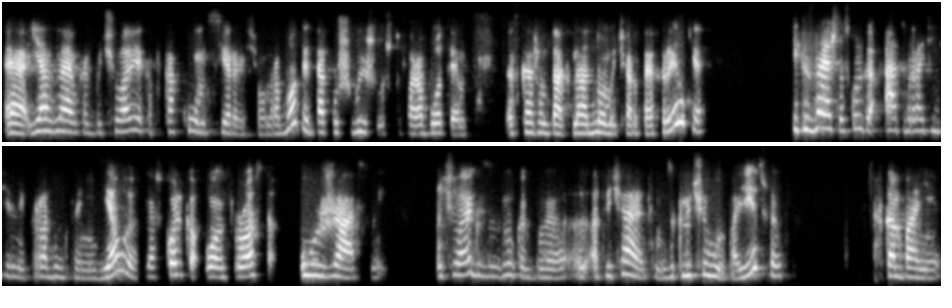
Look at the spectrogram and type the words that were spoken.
Э, я знаю как бы человека, в каком сервисе он работает. Так уж вышло, что мы работаем, скажем так, на одном HR рынке. И ты знаешь, насколько отвратительный продукт они делают, насколько он просто ужасный. И человек, ну, как бы отвечает за ключевую позицию в компании.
